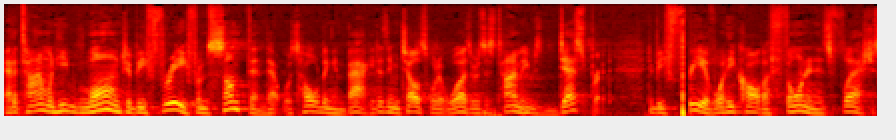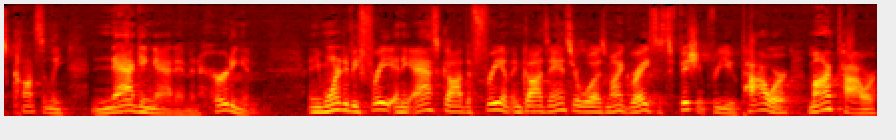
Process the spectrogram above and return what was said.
at a time when he longed to be free from something that was holding him back. He doesn't even tell us what it was. There was this time he was desperate to be free of what he called a thorn in his flesh, just constantly nagging at him and hurting him. And he wanted to be free, and he asked God to free him. And God's answer was, My grace is sufficient for you. Power, my power,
